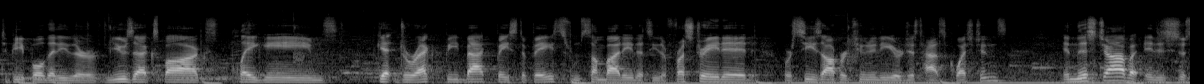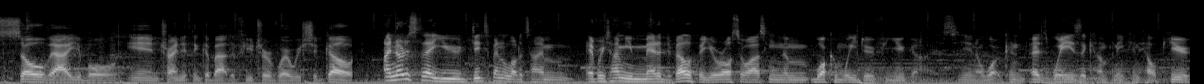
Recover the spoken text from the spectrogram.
to people that either use Xbox, play games, get direct feedback face to face from somebody that's either frustrated or sees opportunity or just has questions. In this job, it is just so valuable in trying to think about the future of where we should go. I noticed today you did spend a lot of time, every time you met a developer, you were also asking them, what can we do for you guys? You know, what can, as we as a company can help you?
